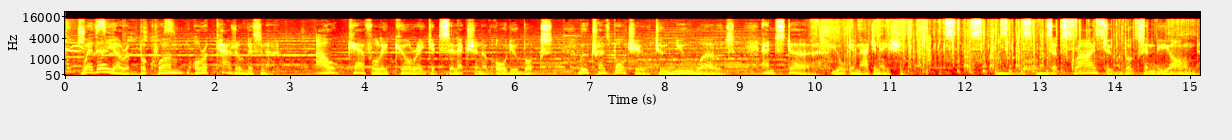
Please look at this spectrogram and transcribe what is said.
the Whether you're a bookworm or a casual listener, our carefully curated selection of audiobooks will transport you to new worlds and stir your imagination. Subscribe to Books and Beyond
